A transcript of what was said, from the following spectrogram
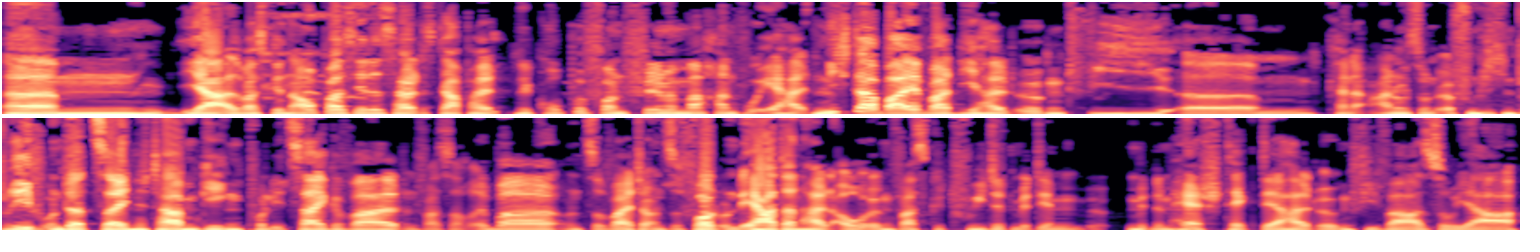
Ähm, ja, also was genau passiert ist halt, es gab halt eine Gruppe von Filmemachern, wo er halt nicht dabei war, die halt irgendwie, ähm, keine Ahnung, so einen öffentlichen Brief unterzeichnet haben gegen Polizeigewalt und was auch immer und so weiter und so fort. Und er hat dann halt auch irgendwas getweetet mit dem, mit einem Hashtag, der halt irgendwie war, so ja,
